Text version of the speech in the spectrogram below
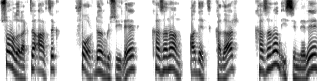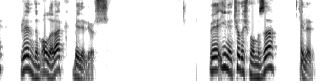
Son olarak da artık for döngüsüyle kazanan adet kadar kazanan isimleri random olarak belirliyoruz. Ve yine çalışmamıza gelelim.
